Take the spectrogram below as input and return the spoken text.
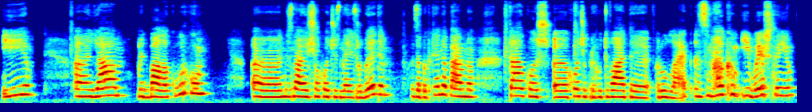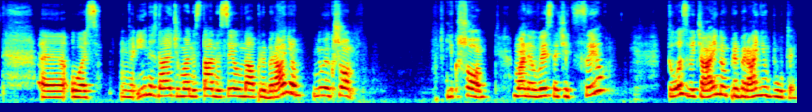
І е, я придбала курку. Е, не знаю, що хочу з нею зробити. Запекти, напевно. Також е, хочу приготувати рулет з маком і вишнею. Е, ось. І не знаю, чи в мене стане сил на прибирання. Ну, якщо, якщо в мене вистачить сил, то, звичайно, прибиранню бути.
